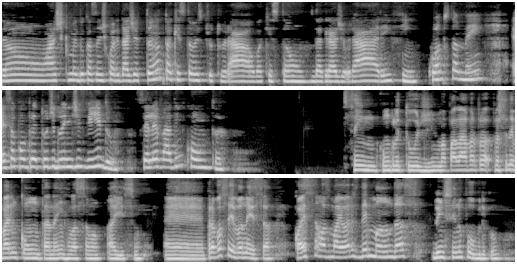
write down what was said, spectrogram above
Então, acho que uma educação de qualidade é tanto a questão estrutural, a questão da grade horária, enfim, quanto também essa completude do indivíduo ser levada em conta. Sim, completude, uma palavra para se levar em conta, né, em relação a isso. É, para você, Vanessa, quais são as maiores demandas do ensino público?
